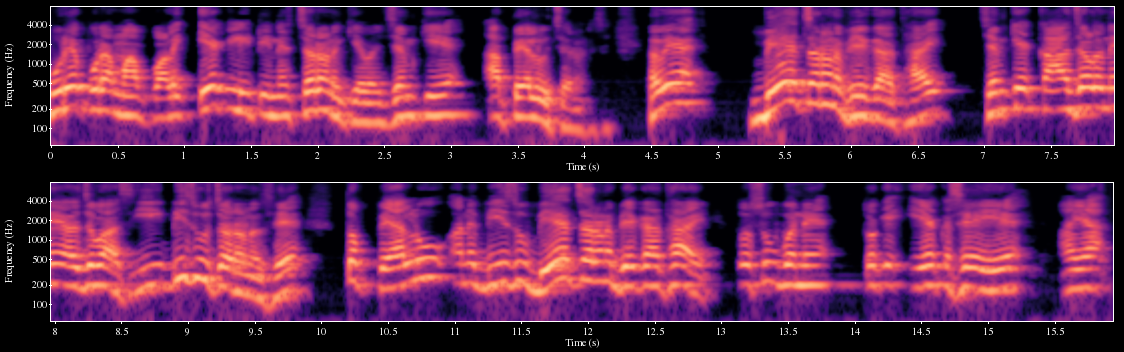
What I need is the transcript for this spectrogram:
પૂરેપૂરા માપવાળી એક લીટીને ચરણ કહેવાય, જેમ કે આ પહેલું ચરણ છે. હવે બે ચરણ ભેગા થાય, જેમ કે કાજળ ને અજવાસ એ બીજું ચરણ છે. તો પહેલું અને બીજું બે ચરણ ભેગા થાય, તો શું બને? તો કે એક છે એ અહીંયા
